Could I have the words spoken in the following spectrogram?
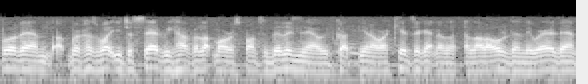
but um, because what you just said, we have a lot more responsibility now. We've got, you know, our kids are getting a, lo- a lot older than they were then,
